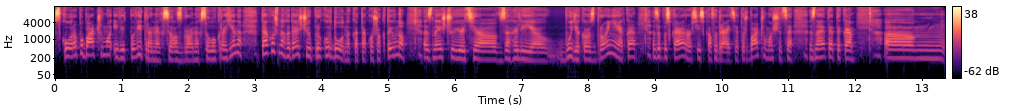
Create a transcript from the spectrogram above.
Скоро побачимо і від повітряних сил збройних сил України. Також нагадаю, що і прикордонники також активно знищують е, взагалі е, будь-яке озброєння, яке запускає Російська Федерація. Тож бачимо, що це знаєте таке, ем,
